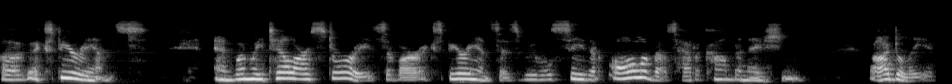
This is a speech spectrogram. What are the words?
of experience. And when we tell our stories of our experiences, we will see that all of us had a combination, I believe,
